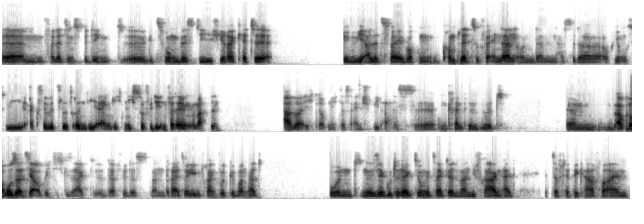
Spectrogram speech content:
ähm, verletzungsbedingt äh, gezwungen bist, die Viererkette irgendwie alle zwei Wochen komplett zu verändern. Und dann hast du da auch Jungs wie Axel Witzel drin, die eigentlich nicht so für die Innenverteidigung gemacht sind. Aber ich glaube nicht, dass ein Spiel alles äh, umkrempeln wird. Ähm, aber Rosa hat es ja auch richtig gesagt, äh, dafür, dass man 3-2 gegen Frankfurt gewonnen hat und eine sehr gute Reaktion gezeigt hat, waren die Fragen halt jetzt auf der PK vor allem,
